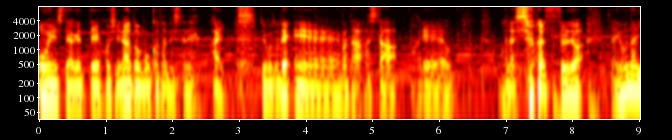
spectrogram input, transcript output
応援してあげてほしいなと思う方でしたね。はい。ということで、えー、また明日、えー、お話しします。それでは、さようなら。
